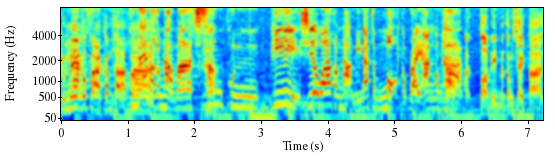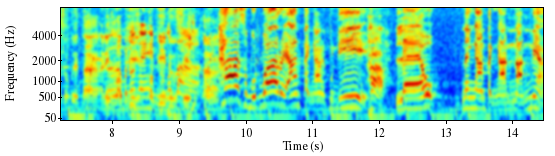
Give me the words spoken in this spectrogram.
คุณแม่เขาฝากคำถามมาคุณแม่ฝากคำถามมา ซึ่งคุณพี่เชื่อว่าคำถามนี้น่าจะเหมาะกับไรอันมากอะตอบนี่มันต้องใช้ตาใช่ไหมตา อันๆนี้เอขออมันต้องพี่ใช้ขเห็อนพี่ลูดูกตาสิเออถ้าสมมติว่าไรอันแต่งงานกับคุณดีค่ะ แล้วในงานแต่งงานนั้นเนี่ย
